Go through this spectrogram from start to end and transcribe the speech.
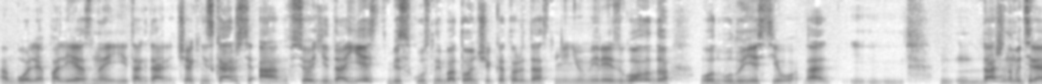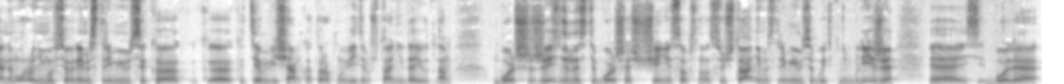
более полезной и так далее. Человек не скажет, а, ну все, еда есть, безвкусный батончик, который даст мне не умереть с голоду, вот буду есть его. Да? Даже на материальном уровне мы все время стремимся к, к, к тем вещам, которых мы видим, что они дают нам больше жизненности, больше ощущения собственного существования, мы стремимся быть к ним ближе, э, более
